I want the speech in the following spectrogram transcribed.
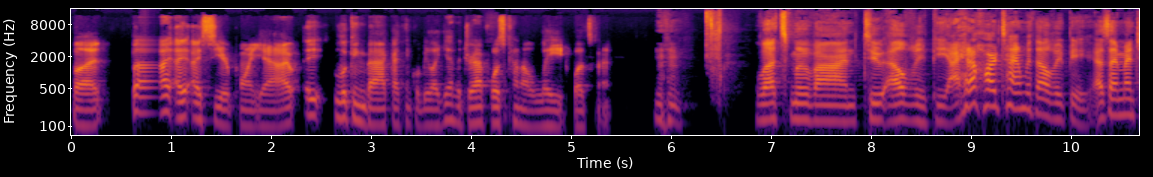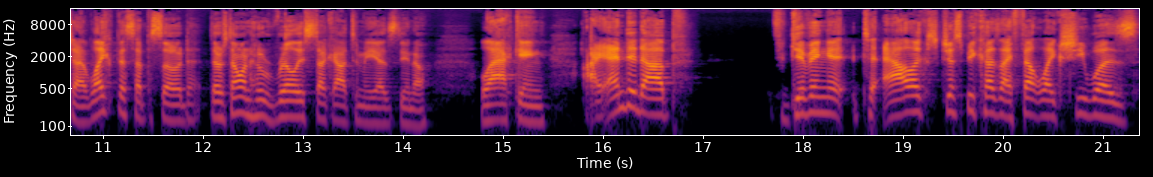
but but I, I, see your point. Yeah, I, looking back, I think we'll be like, yeah, the draft was kind of late, wasn't it? Mm-hmm. Let's move on to LVP. I had a hard time with LVP. As I mentioned, I liked this episode. There's no one who really stuck out to me as, you know, lacking. I ended up giving it to Alex just because I felt like she was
